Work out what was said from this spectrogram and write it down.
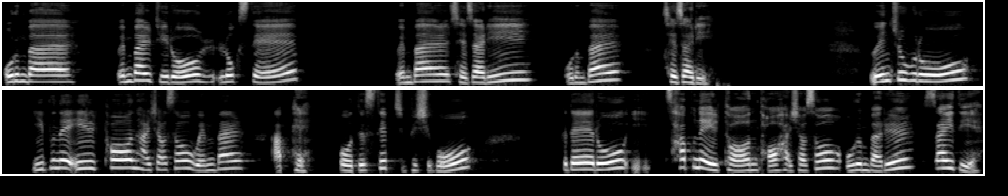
오른발 왼발 뒤로 록 스텝 왼발 제자리 오른발 제자리. 왼쪽으로 2분의 1 턴 하셔서 왼발 앞에 보드 스텝 짚으시고 그대로 4분의 1 턴 더 하셔서 오른발을 사이드에.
